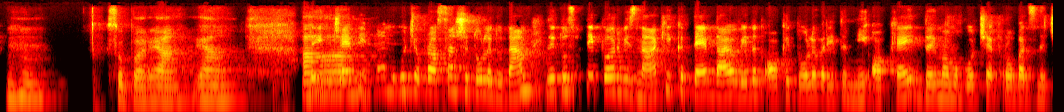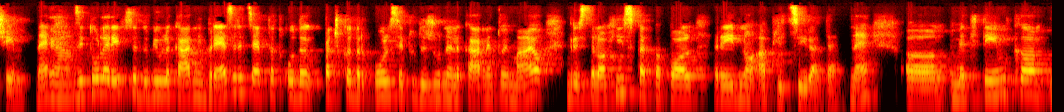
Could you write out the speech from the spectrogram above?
Mhm. Super, ja. ja. Zdaj, če bi, no, mogoče vprašam še tole dodam, zdaj, to so te prvi znaki, ki te dajo vedeti, ok, tole verjetno ni ok, da ima mogoče probati z nečem. Ne? Ja. Zdaj, tole reč se dobi v lekarni brez recepta, tako da pač kadarkoli se tudi žurne lekarne to imajo, greste lahko iskat, pa pol redno aplicirate. Um, Medtem,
